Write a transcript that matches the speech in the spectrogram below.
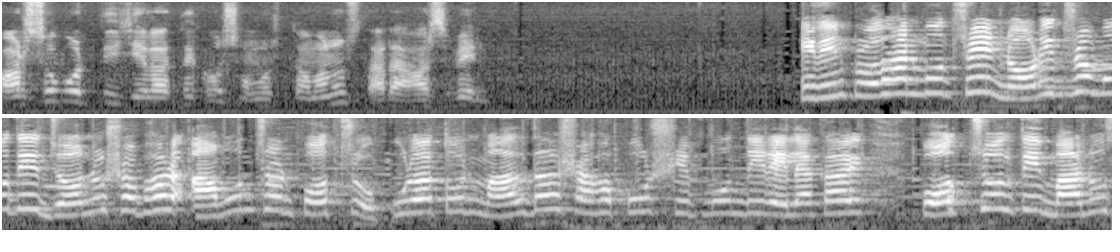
পার্শ্ববর্তী জেলা থেকেও সমস্ত মানুষ তারা আসবেন। এদিন প্রধানমন্ত্রী নরেন্দ্র মোদীর জনসভার আমন্ত্রণ পত্র পুরাতন মালদা, শাহপুর, শিব মন্দির এলাকায় পথ চলতি মানুষ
